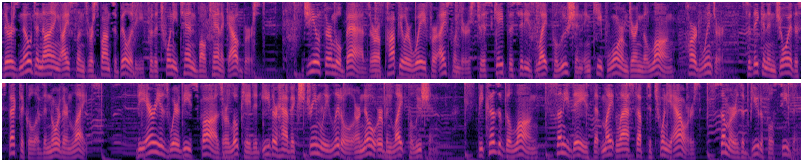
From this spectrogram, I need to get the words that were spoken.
There is no denying Iceland's responsibility for the 2010 volcanic outburst. Geothermal baths are a popular way for Icelanders to escape the city's light pollution and keep warm during the long, hard winter, so they can enjoy the spectacle of the northern lights. The areas where these spas are located either have extremely little or no urban light pollution. Because of the long, sunny days that might last up to 20 hours, summer is a beautiful season.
